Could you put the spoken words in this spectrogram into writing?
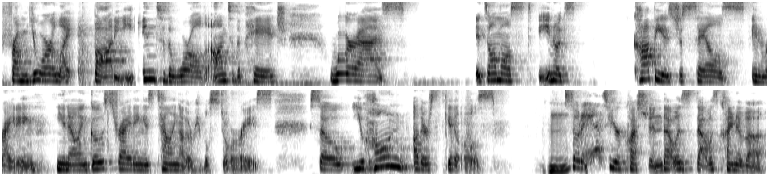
from your like body into the world onto the page. Whereas it's almost you know it's copy is just sales in writing you know and ghost writing is telling other people's stories. So you hone other skills. Mm-hmm. so to answer your question that was that was kind of a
